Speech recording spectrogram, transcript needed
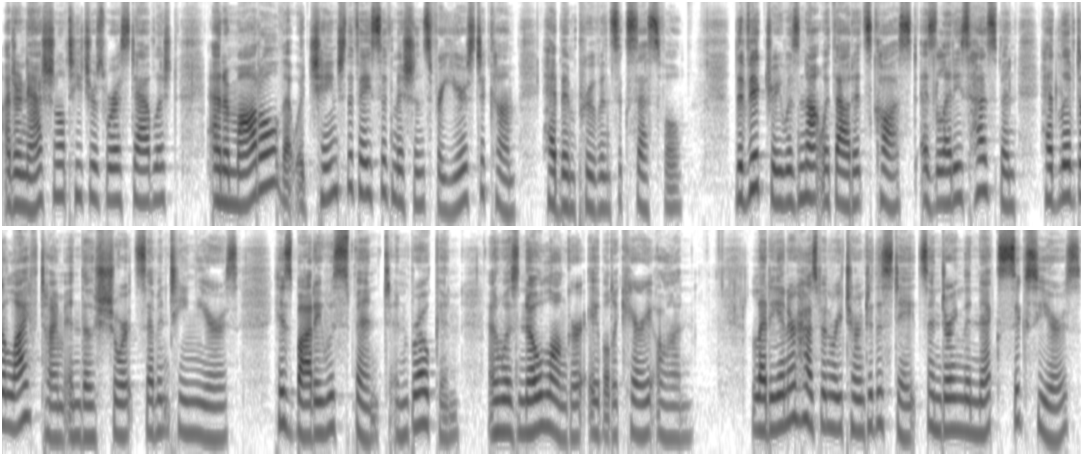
under national teachers were established, and a model that would change the face of missions for years to come had been proven successful. The victory was not without its cost, as Letty's husband had lived a lifetime in those short 17 years. His body was spent and broken and was no longer able to carry on. Letty and her husband returned to the States, and during the next six years,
